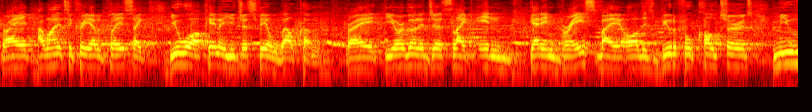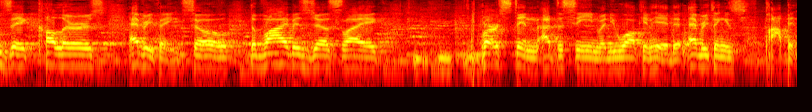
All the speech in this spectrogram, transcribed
right? I wanted to create a place like you walk in and you just feel welcome, right? You're going to just like in, get embraced by all these beautiful cultures, music, colors, everything. So the vibe is just like bursting at the scene when you walk in here. That Everything is popping.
